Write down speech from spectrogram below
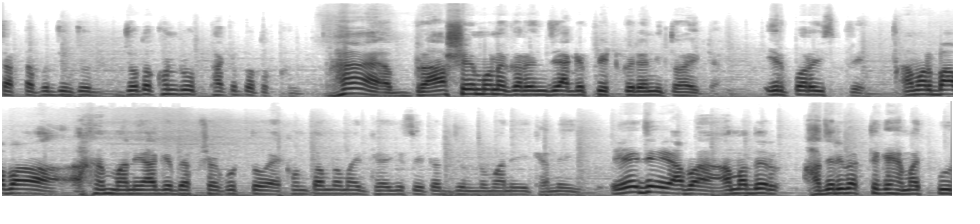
চারটা পর্যন্ত, যতক্ষণ রোদ থাকে ততক্ষণ। হ্যাঁ ব্রাশে মনে করেন যে আগে পেট করে নিতে হয় এটা। এরপরে স্প্রে আমার বাবা মানে আগে ব্যবসা করতো, এখন তো আমরা মাইর খেয়ে গেছি, এটার জন্য মানে এখানেই। এই যে আবার আমাদের হাজারিবাগ থেকে হেমায়তপুর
